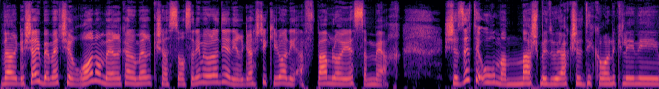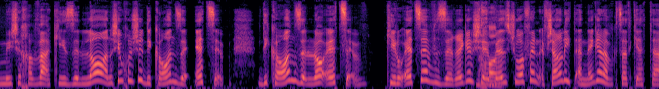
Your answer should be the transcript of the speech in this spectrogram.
וההרגשה היא באמת שרון אומר כאן, אומר, כשהסורסנים היו לידי, אני הרגשתי כאילו אני אף פעם לא אהיה שמח. שזה תיאור ממש מדויק של דיכאון קליני, מי שחווה, כי זה לא, אנשים חושבים שדיכאון זה עצב. דיכאון זה לא עצב. כאילו עצב זה רגע נכון. שבאיזשהו אופן אפשר להתענג עליו קצת, כי אתה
